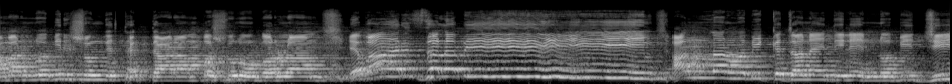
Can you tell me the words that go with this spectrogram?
আমার নবীর সঙ্গে থাকতে আরম্ভ শুরু করলাম। এবার নবীকে জানাই দিলেন, নবীজি,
